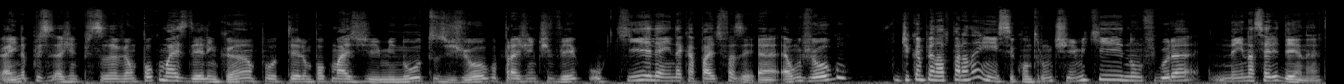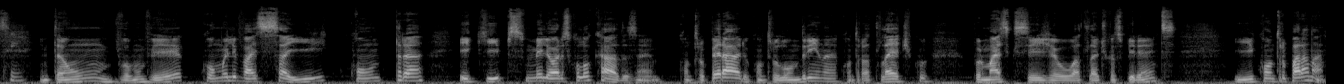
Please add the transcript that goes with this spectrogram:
ainda precisa, a gente precisa ver um pouco mais dele em campo, ter um pouco mais de minutos de jogo para a gente ver o que ele ainda é capaz de fazer. É, é, um jogo de campeonato paranaense contra um time que não figura nem na série D, né? Sim. Então vamos ver como ele vai sair contra equipes melhores colocadas, né? Contra o Operário, contra o Londrina, contra o Atlético, por mais que seja o Atlético Aspirantes, e contra o Paraná.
